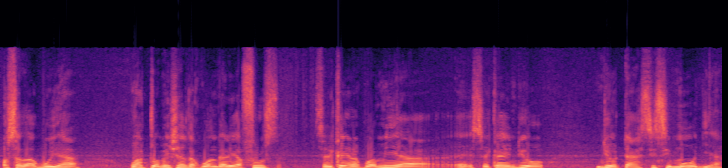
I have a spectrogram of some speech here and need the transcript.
Kwa sababu ya watu wameshaanza kuangalia fursa. Serikali inapohamia eh, serikali ndio, ndio taasisi moja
